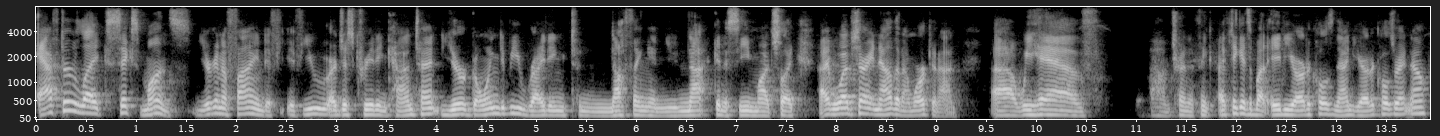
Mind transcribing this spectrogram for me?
after like six months, you're going to find if, if you are just creating content, you're going to be writing to nothing and you're not going to see much. Like I have a website right now that I'm working on. Uh, we have I'm trying to think. I think it's about 80 articles, 90 articles right now.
